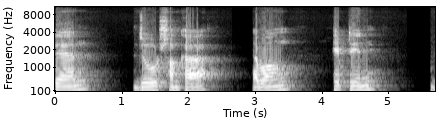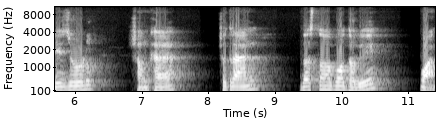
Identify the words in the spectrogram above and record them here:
টেন জোড় সংখ্যা এবং ফিফটিন বিজোড় সংখ্যা, সুতরাং দশতম পদ হবে ওয়ান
